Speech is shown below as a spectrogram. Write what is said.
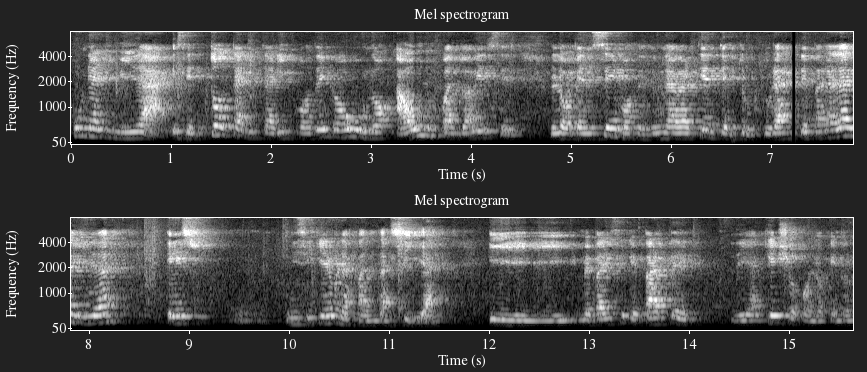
unanimidad, ese totalitarismo de lo uno, aun cuando a veces lo pensemos desde una vertiente estructurante para la vida, es ni siquiera una fantasía. Y me parece que parte de, aquello con lo que nos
